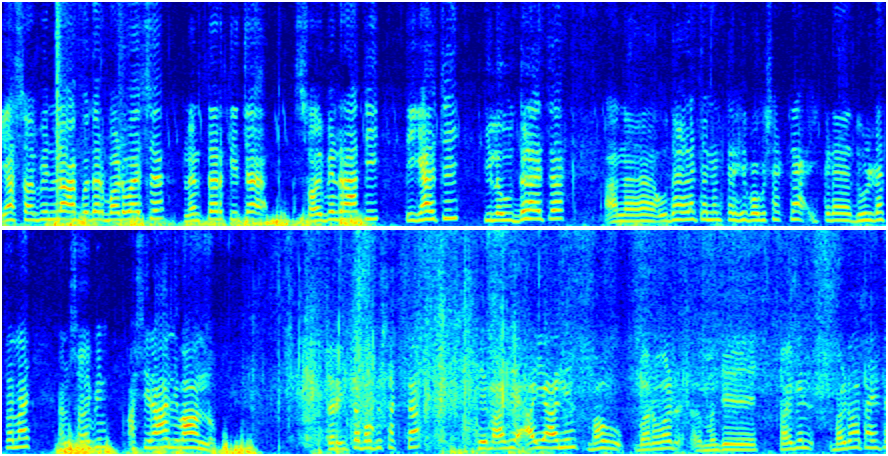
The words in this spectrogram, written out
या सोयाबीनला अगोदर बडवायचं नंतर तिच्या सोयाबीन राहती ती घ्यायची तिला उधळायचं आणि उधळल्याच्या नंतर हे बघू शकता इकडं धुलडा चालाय आणि सोयाबीन अशी राहिली भावांनो. तर इथं बघू शकता हे माझे आई आणि भाऊ बरोबर म्हणजे सोयाबीन बडवत आहेत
